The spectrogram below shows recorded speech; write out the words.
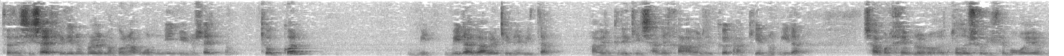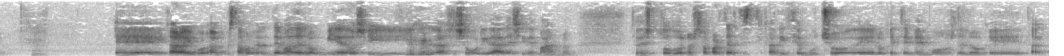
Entonces, si sabes que tiene un problema con algún niño y no sabes con cuál, mira a ver quién evita, a ver de quién se aleja, a ver a quién no mira. O sea, por ejemplo, ¿no? Todo eso dice mogollón. Hmm. Eh, claro, estamos en el tema de los miedos y las inseguridades y demás, ¿no? Entonces, toda nuestra parte artística dice mucho de lo que tememos, de lo que tal.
